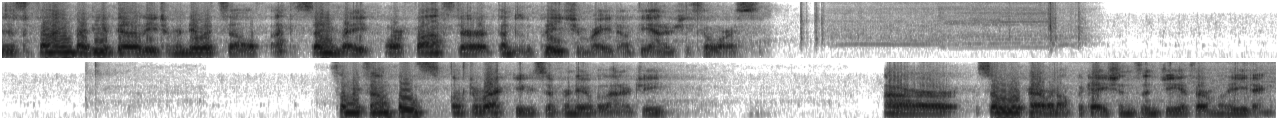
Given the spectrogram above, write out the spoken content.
It is defined by the ability to renew itself at the same rate or faster than the depletion rate of the energy source. Some examples of direct use of renewable energy are solar powered applications and geothermal heating.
